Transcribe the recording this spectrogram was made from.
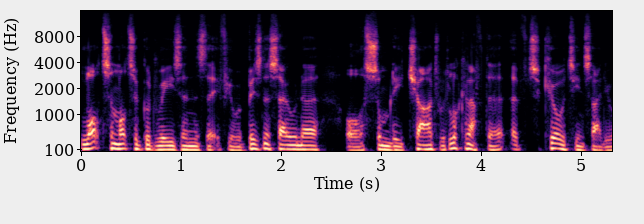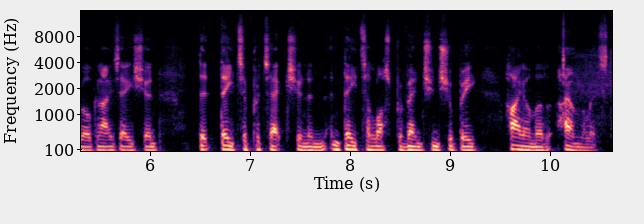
lots and lots of good reasons that if you're a business owner or somebody charged with looking after uh, security inside your organization, that data protection and, and data loss prevention should be high on the high on the list.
